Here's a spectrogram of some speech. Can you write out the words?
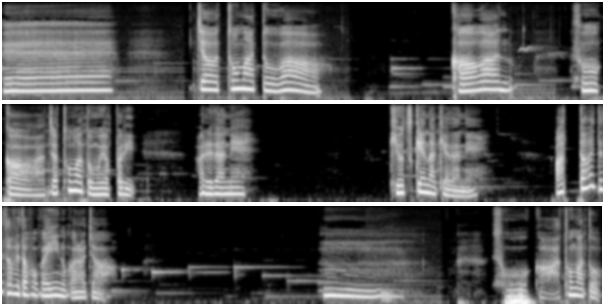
へえ。じゃあ、トマトは、皮、そうか。じゃあ、トマトもやっぱり、あれだね。気をつけなきゃだね。温めて食べた方がいいのかな、じゃあ。うーん。そうか。トマト。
